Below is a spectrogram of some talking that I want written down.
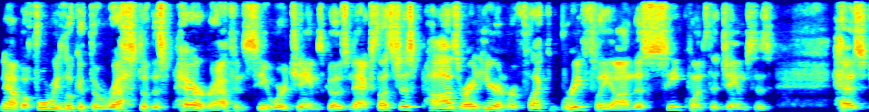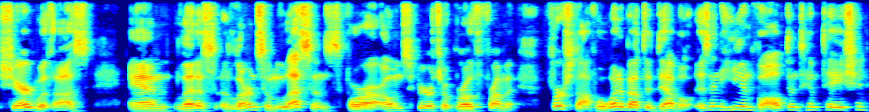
Now, before we look at the rest of this paragraph and see where James goes next, let's just pause right here and reflect briefly on this sequence that James has, has shared with us and let us learn some lessons for our own spiritual growth from it. First off, well, what about the devil? Isn't he involved in temptation?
